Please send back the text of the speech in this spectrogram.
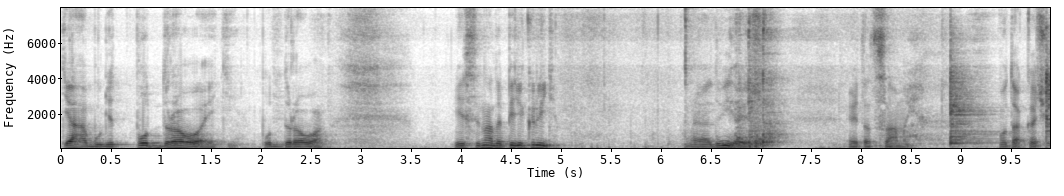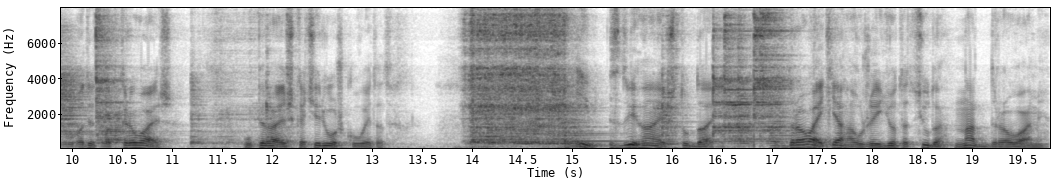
тяга будет под дрова идти, под дрова. Если надо перекрыть, э, двигаешь этот самый, вот так, кочер... вот это открываешь, упираешь кочережку в этот и сдвигаешь туда. От дрова и тяга уже идет отсюда над дровами.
